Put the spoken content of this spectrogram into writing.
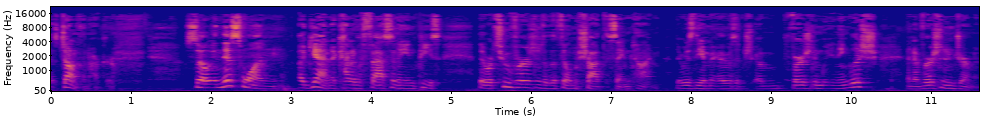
as Jonathan Harker. So in this one, again, a kind of a fascinating piece. There were two versions of the film shot at the same time. There was the there was a, a version in English and a version in German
